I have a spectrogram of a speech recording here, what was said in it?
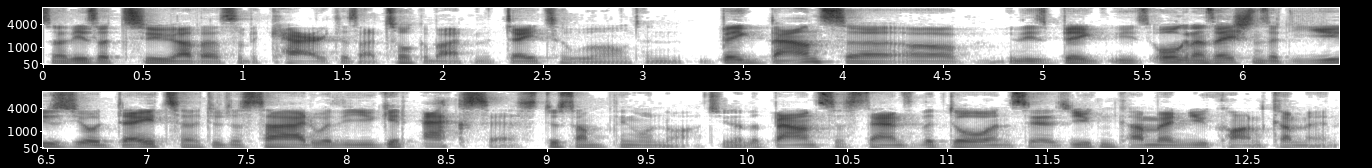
so these are two other sort of characters I talk about in the data world. And big bouncer are these big these organizations that use your data to decide whether you get access to something or not. You know, the bouncer stands at the door and says, you can come in, you can't come in.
